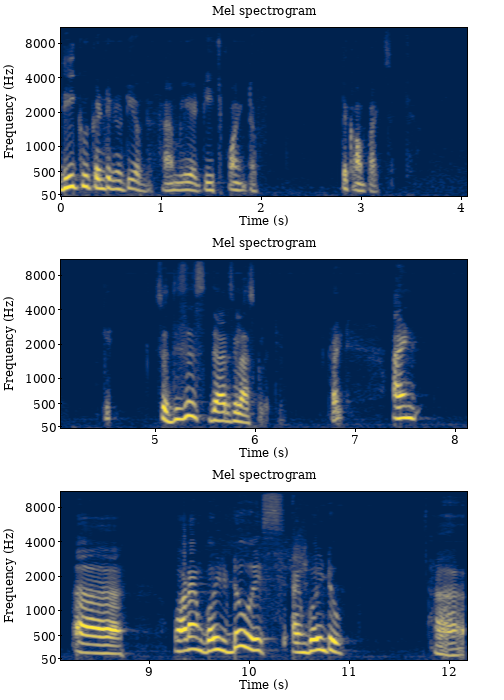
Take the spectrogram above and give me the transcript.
the equicontinuity of the family at each point of the compact set. Okay. So this is the Arzelà-Ascoli right? And uh, what I am going to do is I am going to uh,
